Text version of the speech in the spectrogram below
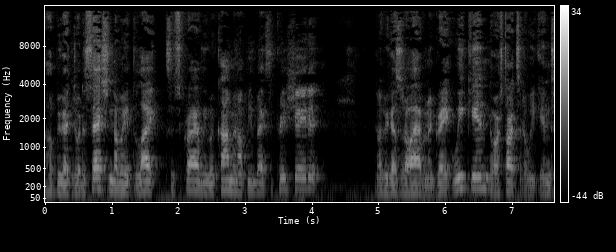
I hope you guys enjoyed the session. Don't forget to like, subscribe, leave a comment. All feedback's appreciated. I hope you guys are all having a great weekend or start to the weekend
